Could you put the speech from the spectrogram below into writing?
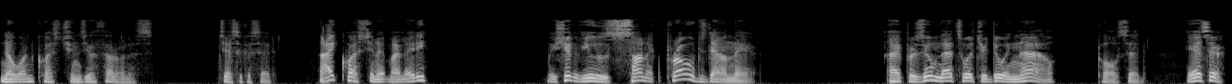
"'No one questions your thoroughness,' Jessica said. "'I question it, my lady.' We should have used sonic probes down there. I presume that's what you're doing now, Paul said. Yes, sir.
